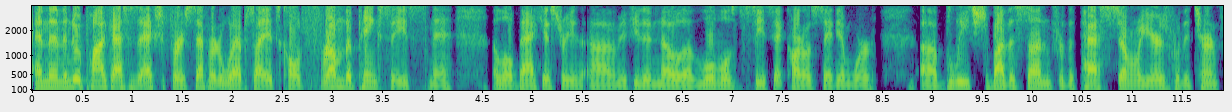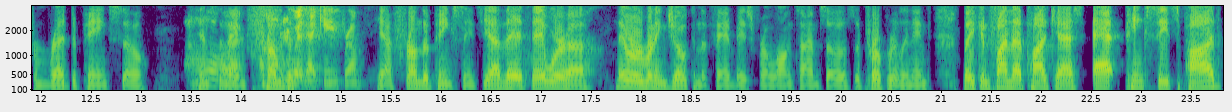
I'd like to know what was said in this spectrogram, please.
And then the new podcast is actually for a separate website. It's called From the Pink Seats. a little back history. Um, if you didn't know, uh, Louisville's seats at Cardinal Stadium were uh, bleached by the sun for the past several years, where they turned from red to pink. So hence the oh, name from the, where that came from. Yeah, from the Pink Seats. Yeah, they they were uh they were a running joke in the fan base for a long time, so it's appropriately named. But you can find that podcast at Pink Seats Pod,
